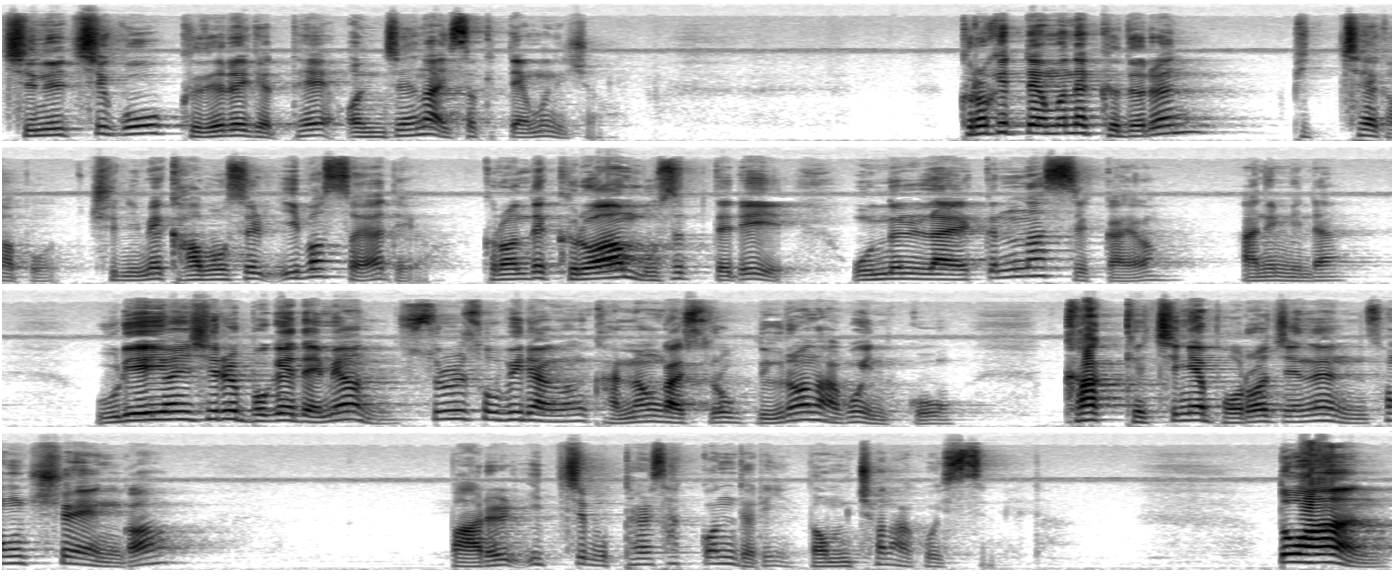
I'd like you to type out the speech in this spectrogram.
진을 치고 그들의 곁에 언제나 있었기 때문이죠. 그렇기 때문에 그들은 빛의 갑옷, 주님의 갑옷을 입었어야 돼요. 그런데 그러한 모습들이 오늘날 끝났을까요? 아닙니다. 우리의 현실을 보게 되면 술 소비량은 가면 갈수록 늘어나고 있고 각 계층에 벌어지는 성추행과 말을 잊지 못할 사건들이 넘쳐나고 있습니다. 또한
